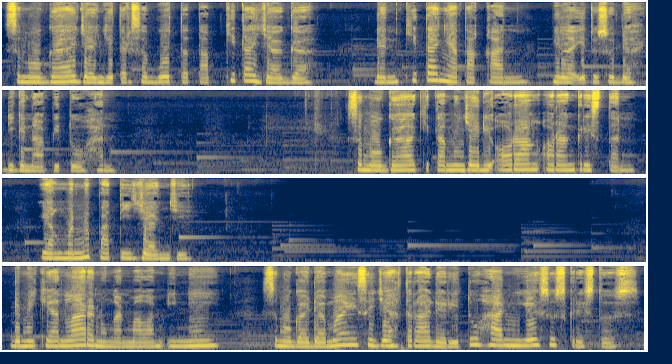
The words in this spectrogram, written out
Semoga janji tersebut tetap kita jaga dan kita nyatakan bila itu sudah digenapi Tuhan. Semoga kita menjadi orang-orang Kristen yang menepati janji. Demikianlah renungan malam ini. Semoga damai sejahtera dari Tuhan Yesus Kristus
